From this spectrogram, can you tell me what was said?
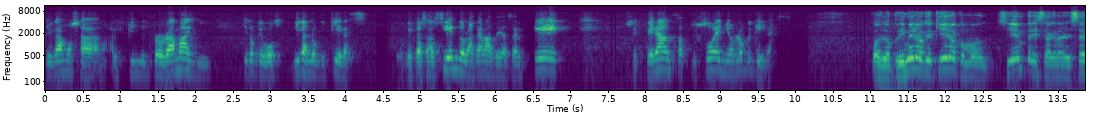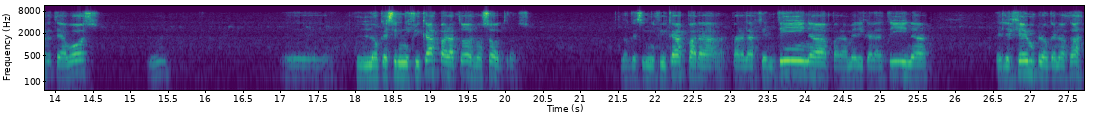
llegamos al fin del programa y quiero que vos digas lo que quieras, lo que estás haciendo, las ganas de hacer qué, tus esperanzas, tus sueños, lo que quieras. Bueno, lo primero que quiero, como siempre, es agradecerte a vos eh, lo que significás para todos nosotros lo que significás para, para la Argentina, para América Latina, el ejemplo que nos das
